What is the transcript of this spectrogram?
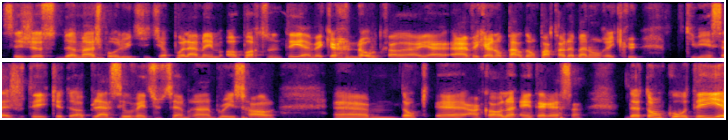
C'est juste dommage pour lui qu'il n'a pas la même opportunité avec un autre, avec un autre pardon, porteur de ballon recru qui vient s'ajouter, que tu as placé au 28e rang, Brees Hall. Euh, donc, euh, encore là, intéressant. De ton côté,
